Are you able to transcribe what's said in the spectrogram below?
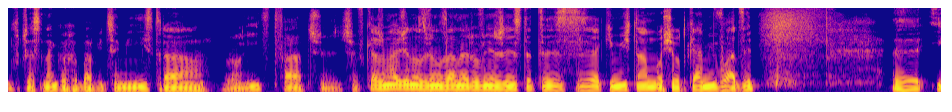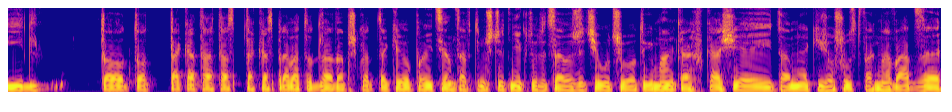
ówczesnego chyba wiceministra rolnictwa, czy, czy w każdym razie no związane również niestety z jakimiś tam ośrodkami władzy. E, I to, to taka, ta, ta, taka sprawa to dla na przykład takiego policjanta w tym Szczytnie, który całe życie uczył o tych mankach w kasie i tam jakichś oszustwach na wadze,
